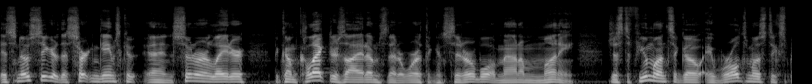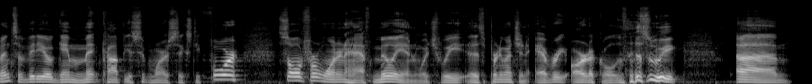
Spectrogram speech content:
it's no secret that certain games can, and sooner or later become collector's items that are worth a considerable amount of money. Just a few months ago, a world's most expensive video game, mint copy of Super Mario 64, sold for one and a half million, which we is pretty much in every article this week. Um,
